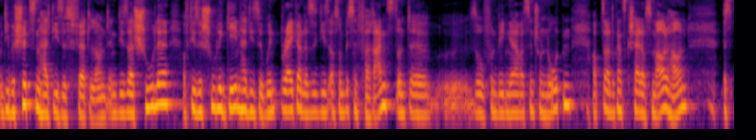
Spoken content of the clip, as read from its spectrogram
und die beschützen halt dieses Viertel. Und in dieser Schule, auf diese Schule gehen halt diese Windbreaker und das ist, die ist auch so ein bisschen verranzt und äh, so von wegen, ja, was sind schon Noten? Hauptsache, du kannst gescheit aufs Maul hauen. Das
